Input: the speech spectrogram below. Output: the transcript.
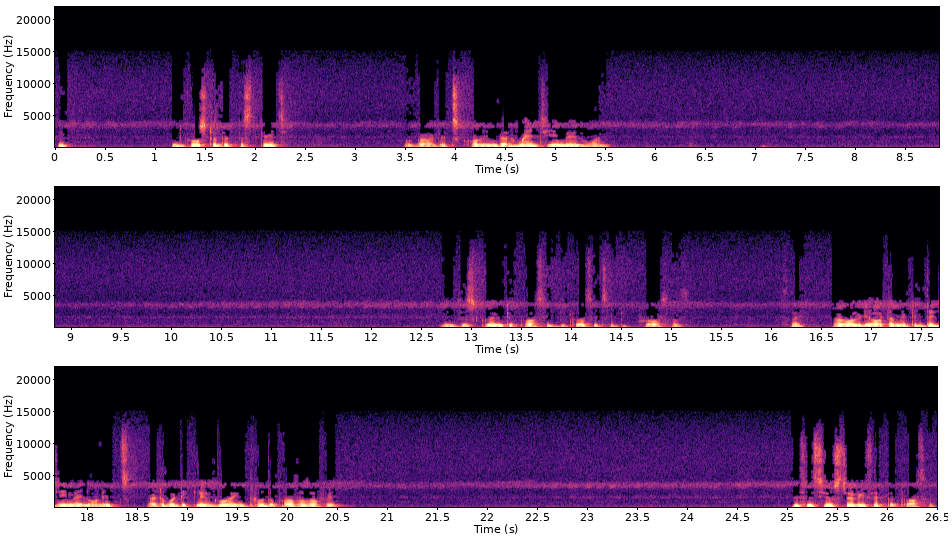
See? It goes to the test page oh god it's calling that my gmail one. I'm just going to pause it because it's a big process. So I've already automated the gmail one. It's automatically going through the process of it. This is used to reset the process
